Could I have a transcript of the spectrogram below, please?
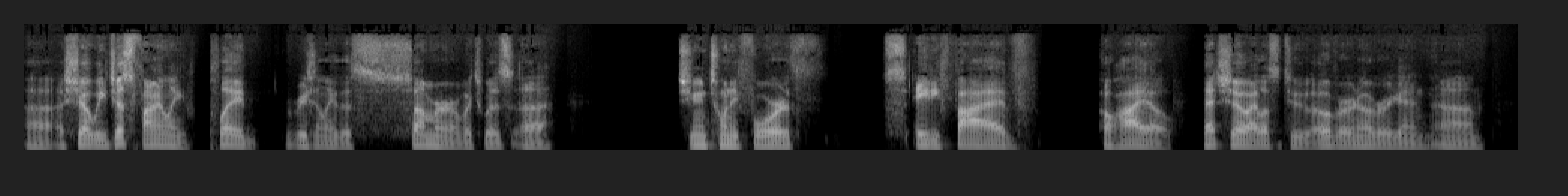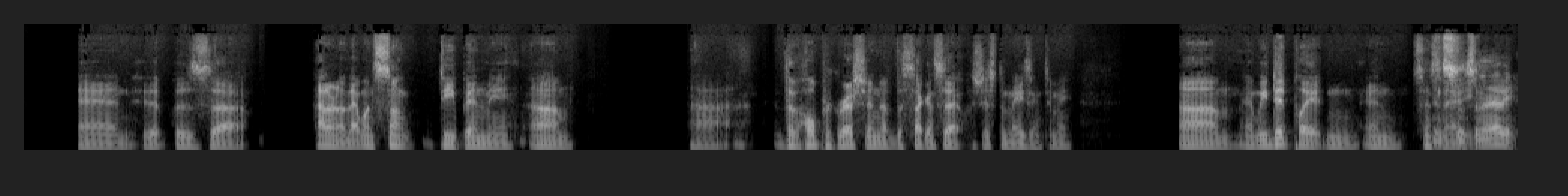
uh, a show we just finally played recently this summer, which was uh, June 24th, 85, Ohio. That show I listened to over and over again. Um, and it was, uh, I don't know, that one sunk deep in me. Um, uh, the whole progression of the second set was just amazing to me. Um, and we did play it in, in Cincinnati. In Cincinnati,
